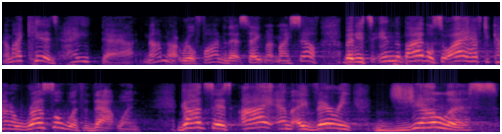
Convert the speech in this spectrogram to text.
Now, my kids hate that, and I'm not real fond of that statement myself, but it's in the Bible, so I have to kind of wrestle with that one. God says, I am a very jealous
